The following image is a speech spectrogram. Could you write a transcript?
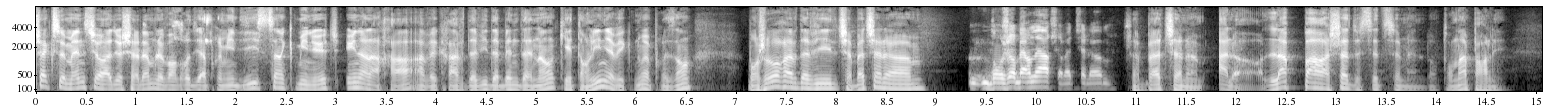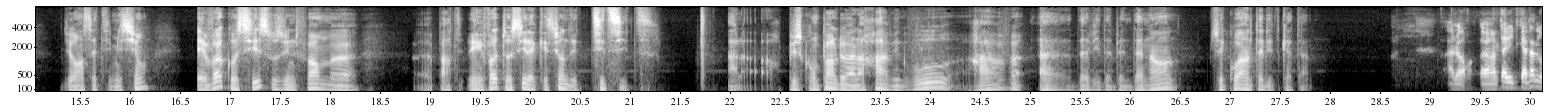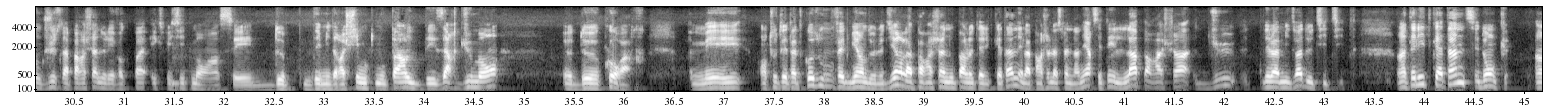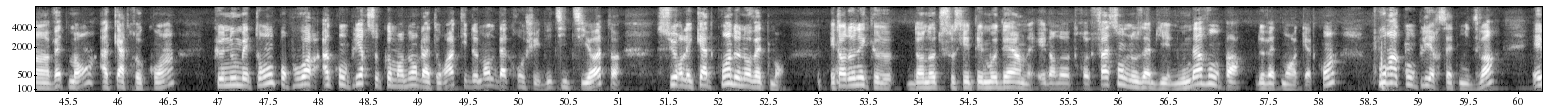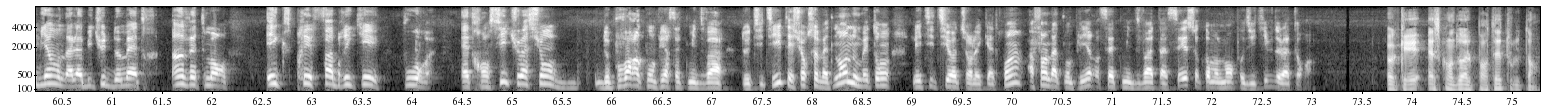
Chaque semaine sur Radio Shalom, le vendredi après-midi, 5 minutes, une halakha avec Rav David Abendanan qui est en ligne avec nous à présent. Bonjour Rav David, Shabbat Shalom. Bonjour Bernard, Shabbat Shalom. Shabbat Shalom. Alors, la paracha de cette semaine dont on a parlé durant cette émission évoque aussi sous une forme euh, euh évoque aussi la question des tzitzit. Alors, puisqu'on parle de halakha avec vous, Rav euh, David Abendanan, c'est quoi un talit katan? Alors, un talit katan, donc juste la paracha ne l'évoque pas explicitement. Hein. c'est des midrashim qui nous parlent des arguments euh, de Korach. Mais en tout état de cause, vous faites bien de le dire, la paracha nous parle de talit katan et la paracha de la semaine dernière, c'était la paracha du, de la mitzvah de tzitzit. Un talit katan, c'est donc un vêtement à quatre coins que nous mettons pour pouvoir accomplir ce commandement de la Torah qui demande d'accrocher des tzitzit sur les quatre coins de nos vêtements. Étant donné que dans notre société moderne et dans notre façon de nous habiller, nous n'avons pas de vêtements à quatre coins, pour accomplir cette mitzvah, eh bien, on a l'habitude de mettre un vêtement exprès fabriqué pour être en situation de pouvoir accomplir cette mitzvah de titit. Et sur ce vêtement, nous mettons les titiotes sur les quatre coins afin d'accomplir cette mitzvah tassée, ce commandement positif de la Torah. Ok, est-ce qu'on doit le porter tout le temps?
